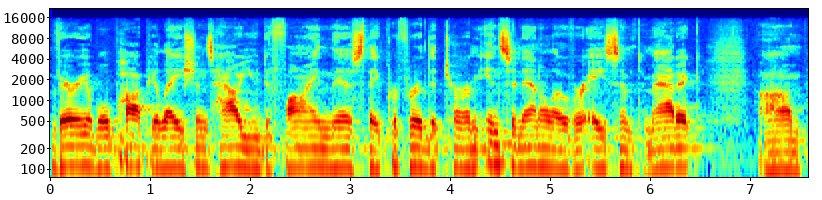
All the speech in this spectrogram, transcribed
variable populations, how you define this. They preferred the term incidental over asymptomatic. Um,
